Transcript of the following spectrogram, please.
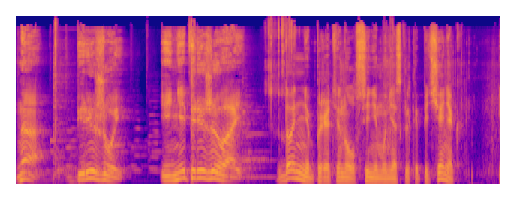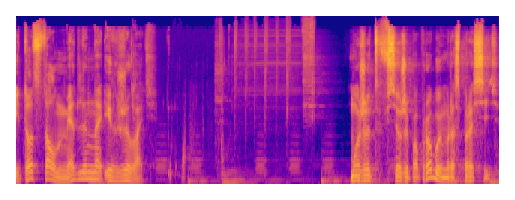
На, пережуй. И не переживай. Донни протянул синему несколько печенек, и тот стал медленно их жевать. Может, все же попробуем расспросить,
